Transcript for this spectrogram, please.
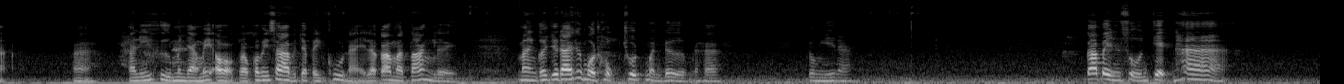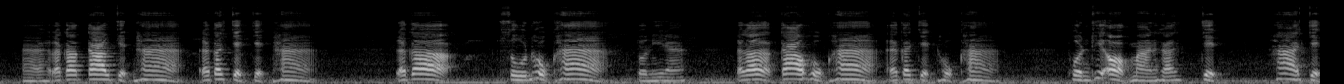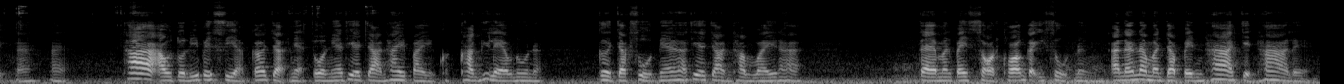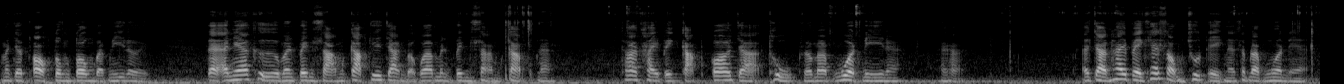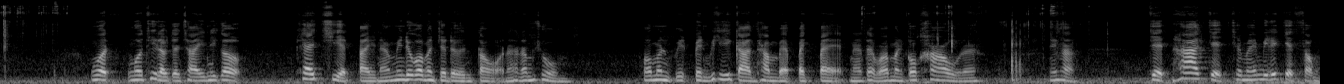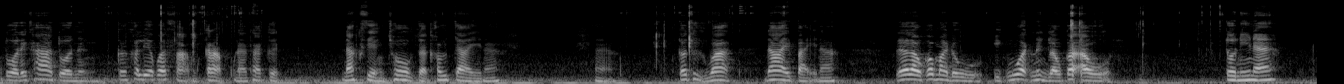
65อ่าอันนี้คือมันยังไม่ออกเราก็ไม่ทราบว่าจะเป็นคู่ไหนแล้วก็ามาตั้งเลย มันก็จะได้ทั้งหมดหกชุดเหมือนเดิมนะคะ ตรงนี้นะ ก็เป็นศูนย์เจ็ดห้าอ่าแล้วก็เก้าเจ็ดห้าแล้วก็เจ็ดเจ็ดห้าแล้วก็ศูนย์หกห้าตัวนี้นะ แล้วก็เก้าหกห้าแล้วก็เจ็ดหกห้าผลที่ออกมานะคะเจ็ดห้าเจ็ดนะอ่าถ้าเอาตัวนี้ไปเสียบก็จะเนี่ยตัวนี้ที่อาจารย์ให้ไปครั้งที่แล้วนู่นน่ะเกิดจากสูตรเนี้ยนะคะที่อาจารย์ทำไว้นะคะ แต่มันไปสอดคล้องกับอีกสูตรหนึ่ง อันนั้นนะมันจะเป็นห้าเจ็ดห้าเลย มันจะออกตรงๆแบบนี้เลย แต่อันนี้คือมันเป็นสามกลับที่อาจารย์บอกว่ามันเป็นสามกลับนะ ถ้าใครไปกลับก็จะถูกสำหรับงวดนี้นะนะคะอาจารย์ให้ไปแค่สองชุดเองนะสำหรับงวดเนี้ยงวดงวดที่เราจะใช้นี่ก็แค่เฉียดไปนะ ไม่ได้ว่ามันจะเดินต่อนะท่านผู้ชม เพราะมันเป็นวิธีการทำแบบแปลกๆนะ แต่ว่ามันก็เข้านะ นี่ค่ะ เจ็ดห้าเจ็ดใช่ไหมมีได้เจ็ดสองตัวได้ค่าตัวหนึ่งก็เขาเรียกว่าสามกลับนะ ถ้าเกิดนักเสี่ยงโชคจะเข้าใจนะอ่าก็ถือว่าได้ไปนะ แล้วเราก็มาดูอีกงวดหนึ่งเราก็เอา ตัวนี้นะ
